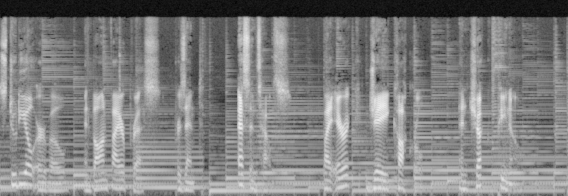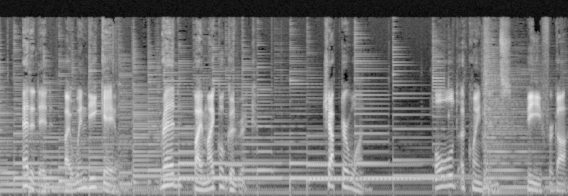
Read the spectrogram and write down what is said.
Studio Herbo and Bonfire Press present Essence House by Eric J. Cockrell and Chuck Pino. Edited by Wendy Gale. Read by Michael Goodrick. Chapter 1 Old Acquaintance Be Forgot.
